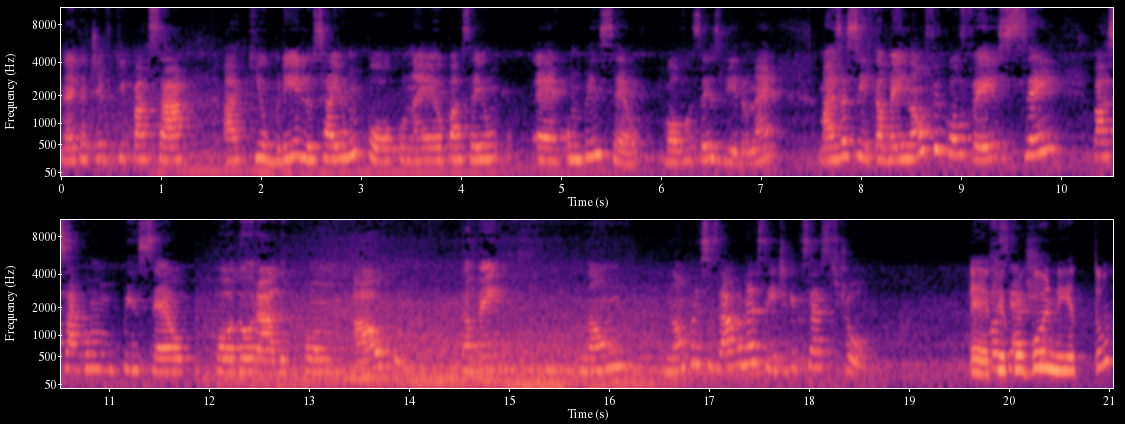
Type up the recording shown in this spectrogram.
né? Que eu tive que passar aqui o brilho, saiu um pouco, né? Eu passei um, é, com um pincel, igual vocês viram, né? Mas assim, também não ficou feio sem passar com um pincel pó dourado com álcool. Também não, não precisava, né, Cintia? O que, que você achou? É, que ficou achou? bonito.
